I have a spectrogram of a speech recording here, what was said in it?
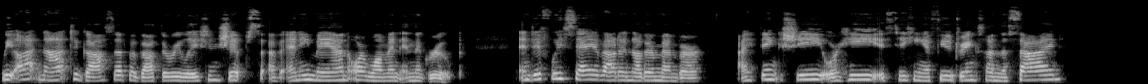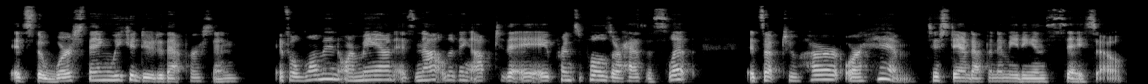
We ought not to gossip about the relationships of any man or woman in the group. And if we say about another member, I think she or he is taking a few drinks on the side, it's the worst thing we could do to that person. If a woman or man is not living up to the AA principles or has a slip, it's up to her or him to stand up in a meeting and say so.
